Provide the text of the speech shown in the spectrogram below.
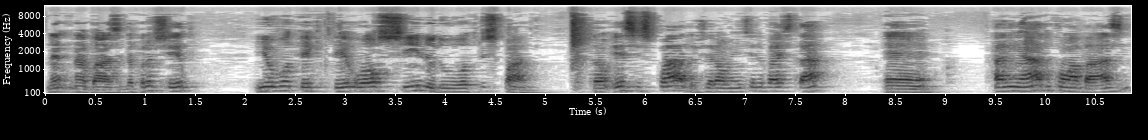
né, na base da prancheta e eu vou ter que ter o auxílio do outro esquadro. Então, esse esquadro, geralmente, ele vai estar é, alinhado com a base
